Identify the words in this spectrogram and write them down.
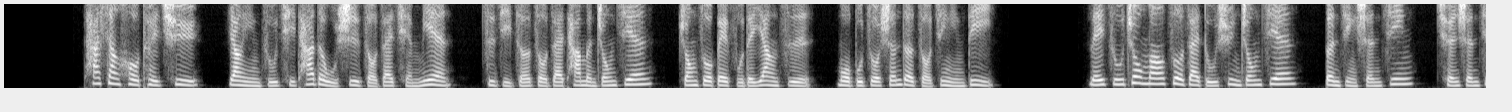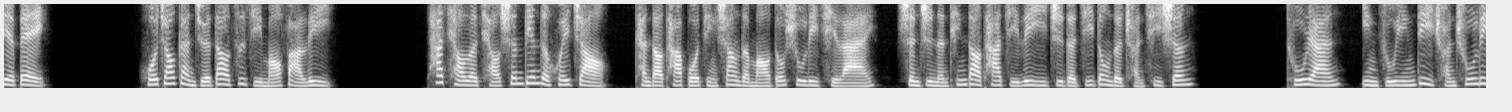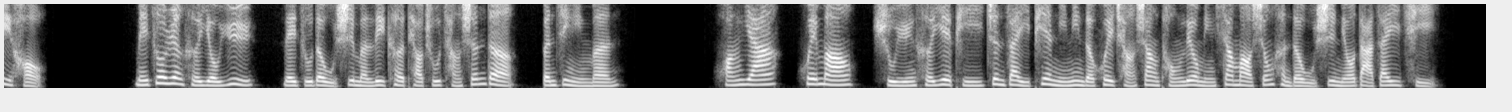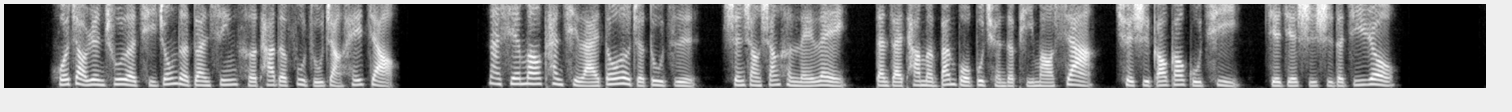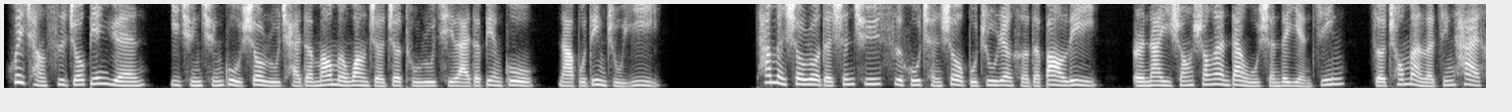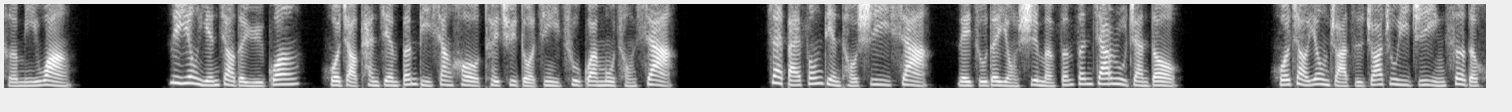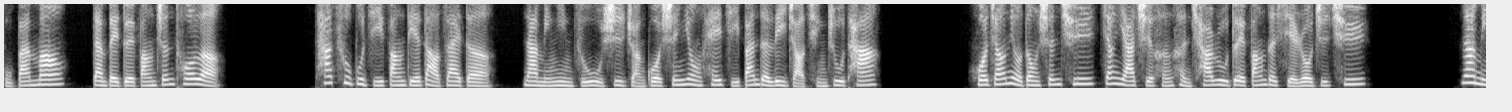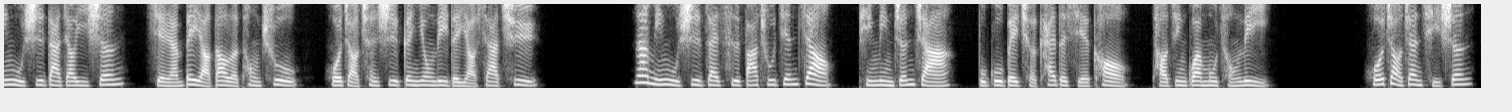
他向后退去，让影族其他的武士走在前面，自己则走在他们中间，装作被俘的样子，默不作声地走进营地。雷族众猫坐在毒蕈中间，绷紧神经，全神戒备。火爪感觉到自己毛发立，他瞧了瞧身边的灰爪，看到他脖颈上的毛都竖立起来。甚至能听到他极力抑制的激动的喘气声。突然，影族营地传出厉吼，没做任何犹豫，雷族的武士们立刻跳出藏身的，奔进营门。黄牙、灰毛、鼠云和叶皮正在一片泥泞的会场上同六名相貌凶狠的武士扭打在一起。火爪认出了其中的段星和他的副族长黑角。那些猫看起来都饿着肚子，身上伤痕累累。但在它们斑驳不全的皮毛下，却是高高鼓起、结结实实的肌肉。会场四周边缘，一群群骨瘦如柴的猫们望着这突如其来的变故，拿不定主意。它们瘦弱的身躯似乎承受不住任何的暴力，而那一双双黯淡无神的眼睛，则充满了惊骇和迷惘。利用眼角的余光，火爪看见奔鼻向后退去，躲进一簇灌木丛下。在白风点头示意下，雷族的勇士们纷纷加入战斗。火爪用爪子抓住一只银色的虎斑猫，但被对方挣脱了。他猝不及防跌倒在的那名影族武士转过身，用黑棘般的利爪擒住他。火爪扭动身躯，将牙齿狠狠插入对方的血肉之躯。那名武士大叫一声，显然被咬到了痛处。火爪趁势更用力的咬下去。那名武士再次发出尖叫，拼命挣扎，不顾被扯开的鞋口，逃进灌木丛里。火爪站起身，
